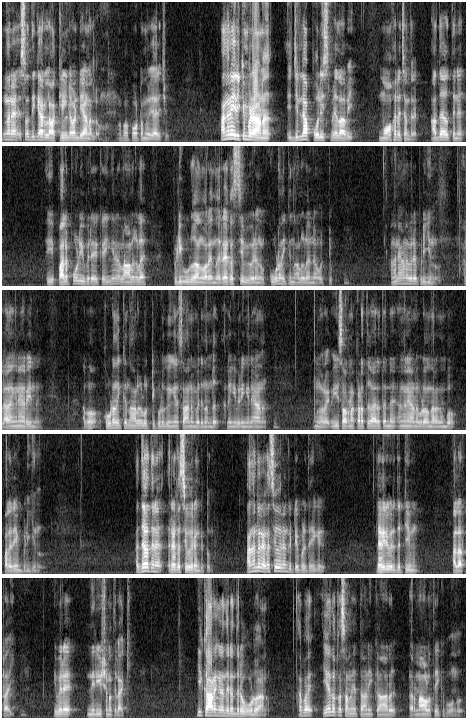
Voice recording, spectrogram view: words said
അങ്ങനെ ശ്രദ്ധിക്കാറില്ല വക്കീലിന്റെ വണ്ടിയാണല്ലോ. അപ്പോൾ പോട്ടെന്ന് വിചാരിച്ചു. അങ്ങനെ ഇരിക്കുമ്പോഴാണ് ജില്ലാ പോലീസ് മേധാവി മോഹനചന്ദ്രൻ അദ്ദേഹത്തിന് ഈ പലപ്പോഴും ഇവരെയൊക്കെ ഇങ്ങനെയുള്ള ആളുകളെ പിടികൂടുക എന്ന് പറയുന്നത് രഹസ്യ വിവരങ്ങൾ കൂടെ നിൽക്കുന്ന ആളുകൾ തന്നെ ഒറ്റും. അങ്ങനെയാണ് ഇവരെ പിടിക്കുന്നത്. അല്ലാതെ എങ്ങനെ അറിയുന്നത്? അപ്പോൾ കൂടെ നിൽക്കുന്ന ആളുകൾ ഒറ്റിക്കൊടുക്കും ഇങ്ങനെ സാധനം വരുന്നുണ്ട് അല്ലെങ്കിൽ ഇവരിങ്ങനെയാണ് എന്ന് പറയും. ഈ സ്വർണക്കടത്തുകാരെ തന്നെ അങ്ങനെയാണ് ഇവിടെ വന്നിറങ്ങുമ്പോൾ പലരെയും പിടിക്കുന്നത്. അദ്ദേഹത്തിന് രഹസ്യവിവരം കിട്ടുന്നു. അങ്ങനെ രഹസ്യവിവരം കിട്ടിയപ്പോഴത്തേക്ക് ലഹരി വിരുദ്ധ ടീം അലർട്ടായി. ഇവരെ നിരീക്ഷണത്തിലാക്കി. ഈ കാർ ഇങ്ങനെ നിരന്തരം ഓടുകയാണ്. അപ്പോൾ ഏതൊക്കെ സമയത്താണ് ഈ കാറ് എറണാകുളത്തേക്ക് പോകുന്നത്?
